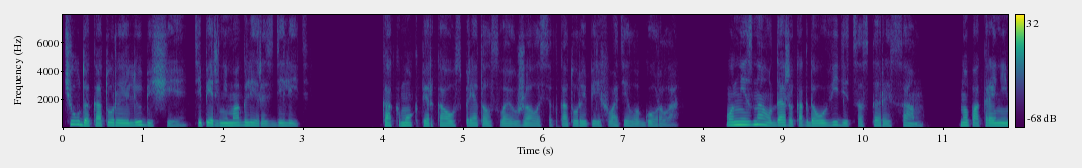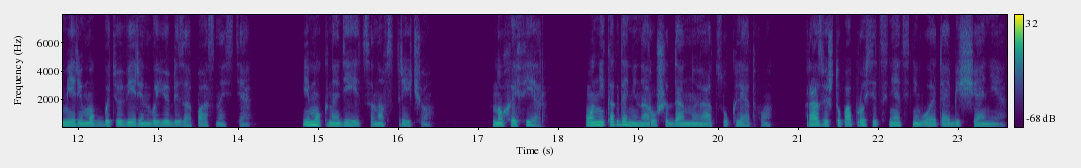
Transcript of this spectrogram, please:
Чудо, которое любящие теперь не могли разделить. Как мог, Перкау спрятал свою жалость, от которой перехватило горло. Он не знал даже, когда увидится с Терой сам, но, по крайней мере, мог быть уверен в ее безопасности и мог надеяться на встречу. Но Хефер, он никогда не нарушит данную отцу клятву, разве что попросит снять с него это обещание,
